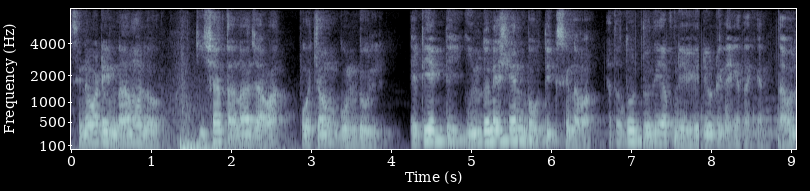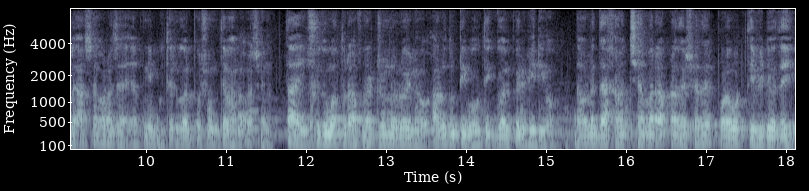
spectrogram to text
সিনেমাটির নাম হলো কিসা তানা যাওয়া পোচং গুন্ডুল। এটি একটি ইন্দোনেশিয়ান ভৌতিক সিনেমা। এতদূর যদি আপনি ভিডিওটি দেখে থাকেন, তাহলে আশা করা যায় আপনি ভূতের গল্প শুনতে ভালোবাসেন। তাই শুধুমাত্র আপনার জন্য রইল আরও দুটি ভৌতিক গল্পের ভিডিও। তাহলে দেখা হচ্ছে আবার আপনাদের সাথে পরবর্তী ভিডিওতেই।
